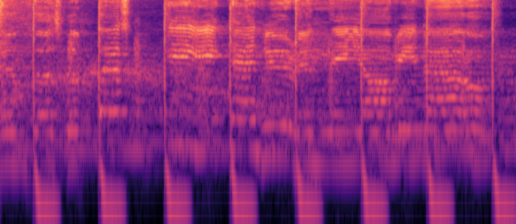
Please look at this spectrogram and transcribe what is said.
and does the best he can. You're in the army now.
